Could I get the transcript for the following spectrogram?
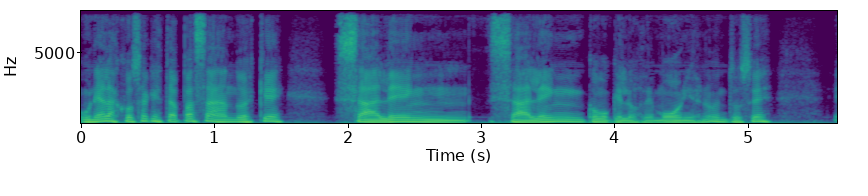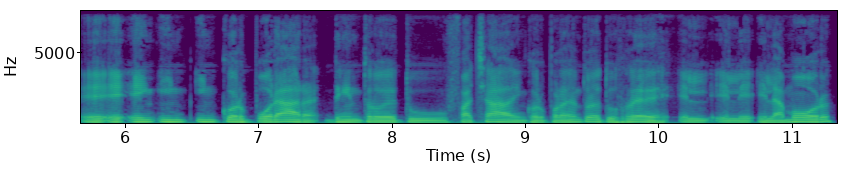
una de las cosas que está pasando es que salen, salen como que los demonios, ¿no? Entonces, eh, eh, en, incorporar dentro de tu fachada, incorporar dentro de tus redes el, amor,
